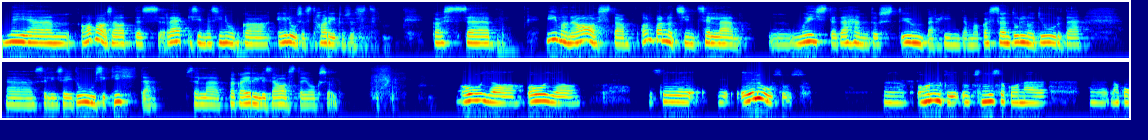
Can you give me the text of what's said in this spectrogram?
meie avasaates rääkisime sinuga elusast haridusest. kas äh, viimane aasta on pannud sind selle mõiste tähendust ümber hindama, kas on tulnud juurde äh, selliseid uusi kihte selle väga erilise aasta jooksul? oo oh jaa, oo oh jaa. see elusus äh, ongi üks niisugune äh, nagu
